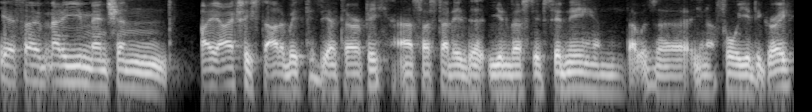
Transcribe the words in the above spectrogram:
Yeah, so Matty, you mentioned I actually started with physiotherapy. Uh, so I studied at the University of Sydney, and that was a you know four year degree,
